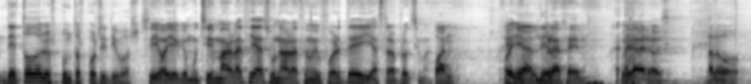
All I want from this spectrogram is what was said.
de todos los puntos positivos. Sí, oye, que muchísimas gracias, un abrazo muy fuerte y hasta la próxima. Juan, genial. un placer. Cuidaros. hasta luego.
